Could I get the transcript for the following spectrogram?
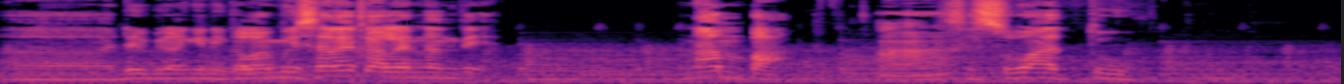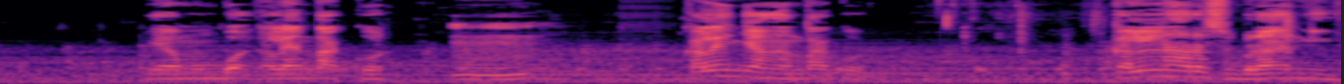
Eh, dia bilang gini kalau misalnya kalian nanti nampak ah, sesuatu yang membuat kalian takut mm. kalian jangan takut. Kalian harus berani.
